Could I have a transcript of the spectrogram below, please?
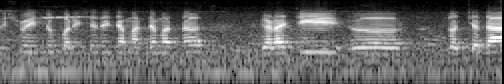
विश्व हिंदू परिषदेच्या माध्यमातून गडाची स्वच्छता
